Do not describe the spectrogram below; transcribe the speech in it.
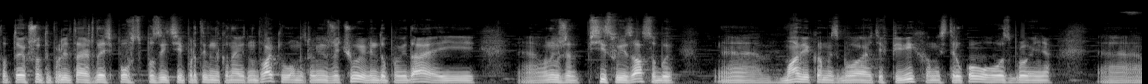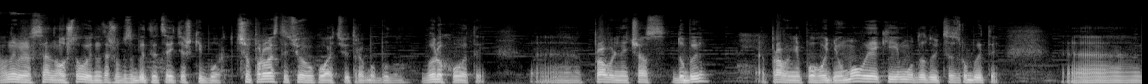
Тобто, якщо ти прилітаєш десь повз позиції противника навіть на 2 кілометри, він вже чує, він доповідає, і вони вже всі свої засоби мавіками збивають, FPV-хами, стрілкового озброєння. Е, Вони вже все налаштовують на те, щоб збити цей тяжкий борт. Щоб провести цю евакуацію, треба було вирахувати е, правильний час доби, е, правильні погодні умови, які йому дадуть це зробити. Е,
